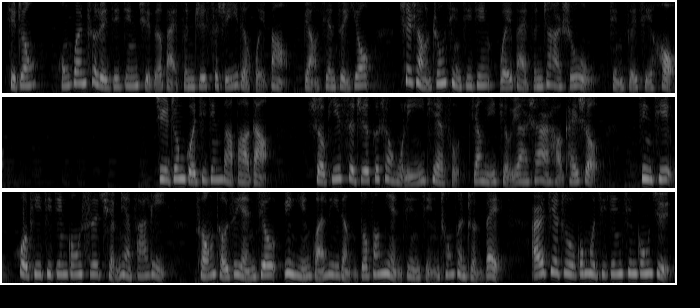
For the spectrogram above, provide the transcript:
其中宏观策略基金取得百分之四十一的回报，表现最优；市场中性基金为百分之二十五，紧随其后。据中国基金报报道，首批四只科创五零 ETF 将于九月二十二号开售。近期获批基金公司全面发力，从投资研究、运营管理等多方面进行充分准备。而借助公募基金新工具，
